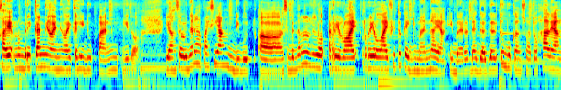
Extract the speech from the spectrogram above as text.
kayak memberikan nilai-nilai kehidupan gitu. Yang sebenarnya apa sih yang dibut uh, sebenarnya real, real life itu kayak gimana yang ibaratnya gagal itu bukan suatu hal yang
